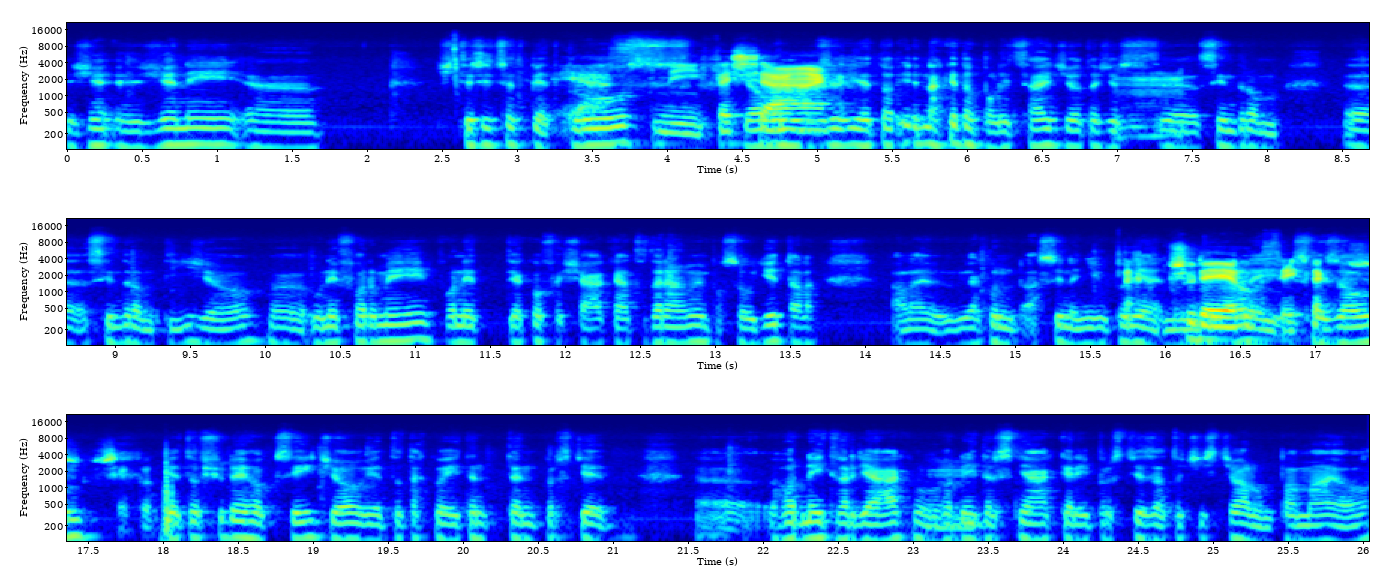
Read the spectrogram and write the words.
že, ženy uh, 45 plus. Jasný, fešák. Jo, je to, jednak je to policajt, že jo, takže mm. syndrom Eh, syndrom T, že jo, eh, uniformy, on je jako fešák, já to teda nevím posoudit, ale, ale jako asi není úplně tak všude není jeho ksich, je to všude ksich, jo, je to takový ten, ten prostě uh, hodný tvrdák, hmm. hodný drsňák, který prostě zatočí s těma lumpama, jo.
